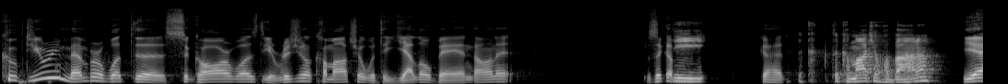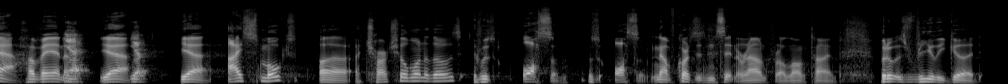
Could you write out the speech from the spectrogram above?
Coop, do you remember what the cigar was, the original Camacho with the yellow band on it? It was like a. The, go ahead. The, the Camacho Havana? Yeah, Havana. Yeah. Yeah. Yep. Yeah. I smoked uh, a Churchill one of those. It was awesome. It was awesome. Now, of course, it's been sitting around for a long time, but it was really good.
